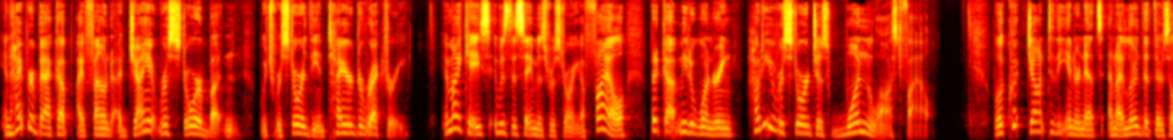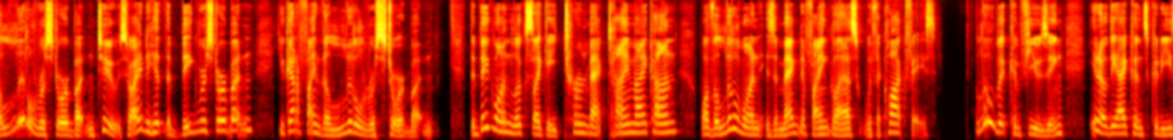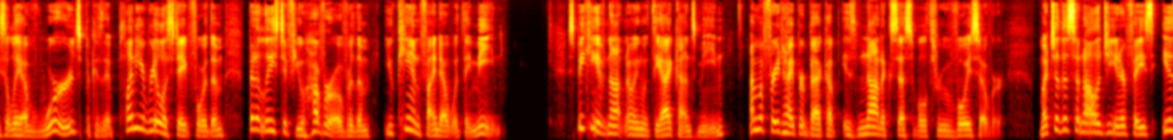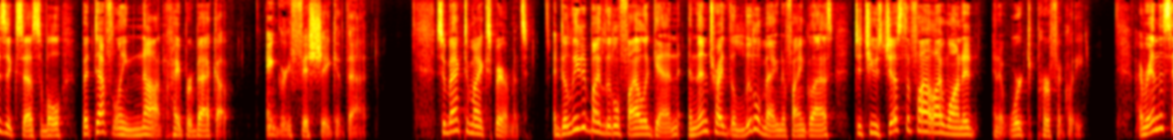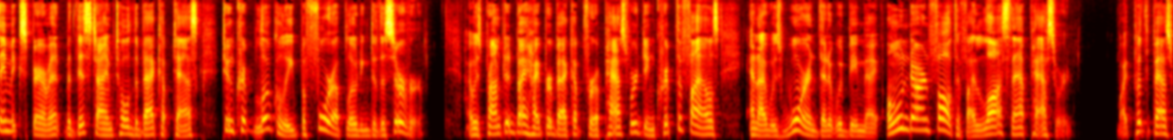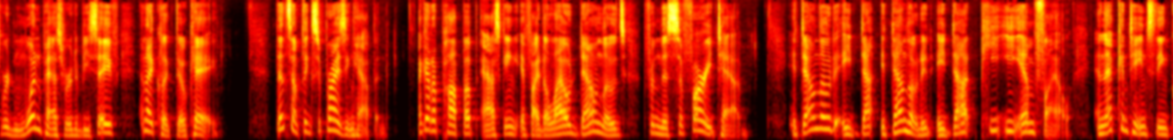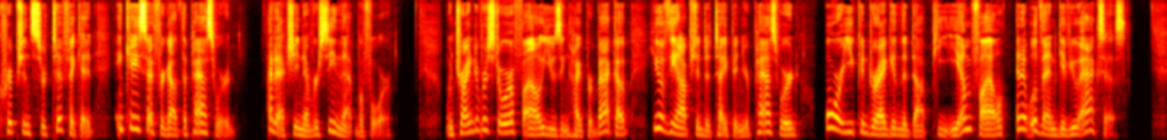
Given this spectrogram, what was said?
In Hyper Backup, I found a giant restore button, which restored the entire directory. In my case, it was the same as restoring a file, but it got me to wondering how do you restore just one lost file? Well, a quick jaunt to the internets, and I learned that there's a little restore button too. So I had to hit the big restore button. You got to find the little restore button. The big one looks like a turn back time icon, while the little one is a magnifying glass with a clock face. A little bit confusing. You know, the icons could easily have words because they have plenty of real estate for them, but at least if you hover over them, you can find out what they mean. Speaking of not knowing what the icons mean, I'm afraid Hyper Backup is not accessible through VoiceOver. Much of the Synology interface is accessible, but definitely not Hyper Backup. Angry fish shake at that. So back to my experiments. I deleted my little file again and then tried the little magnifying glass to choose just the file I wanted, and it worked perfectly. I ran the same experiment, but this time told the backup task to encrypt locally before uploading to the server. I was prompted by Hyper Backup for a password to encrypt the files, and I was warned that it would be my own darn fault if I lost that password. I put the password in 1Password to be safe, and I clicked OK. Then something surprising happened. I got a pop up asking if I'd allowed downloads from this Safari tab. It downloaded a it downloaded a .pem file, and that contains the encryption certificate in case I forgot the password. I'd actually never seen that before. When trying to restore a file using Hyper Backup, you have the option to type in your password, or you can drag in the .pem file and it will then give you access.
